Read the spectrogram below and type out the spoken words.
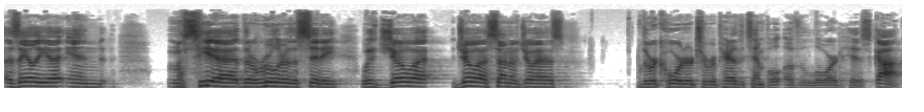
Azaliah, and Maaseiah, the ruler of the city, with Joah, Joah, son of Joahaz, the recorder, to repair the temple of the Lord his God.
